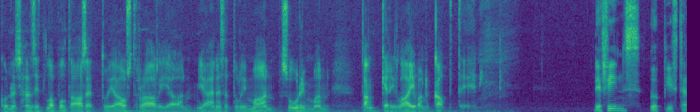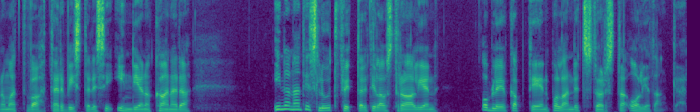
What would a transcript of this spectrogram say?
kunnes hän sitten lopulta asettui Australiaan ja hänestä tuli maan suurimman tankkerilaivan kapteeni. Det finns uppgifter om att Wachter vistades i Indien och Kanada innan han till slut flyttade till Australien och blev kapten på landets största oljetanker.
